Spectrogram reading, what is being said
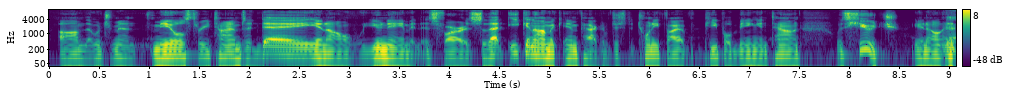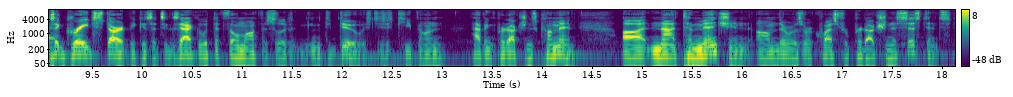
Um, that which meant meals three times a day, you know, you name it. As far as so that economic impact of just the 25 people being in town was huge, you know, and right. it's a great start because that's exactly what the film office is looking to do is to just keep on having productions come in. Uh, not to mention, um, there was a request for production assistance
